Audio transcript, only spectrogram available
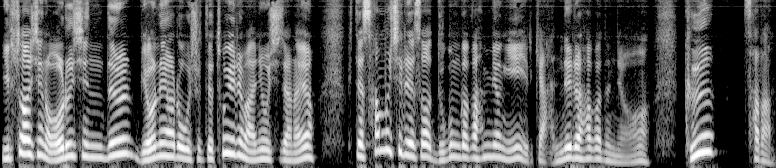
입소하신 어르신들 면회하러 오실 때 토요일에 많이 오시잖아요. 그때 사무실에서 누군가가 한 명이 이렇게 안내를 하거든요. 그 사람, 예.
